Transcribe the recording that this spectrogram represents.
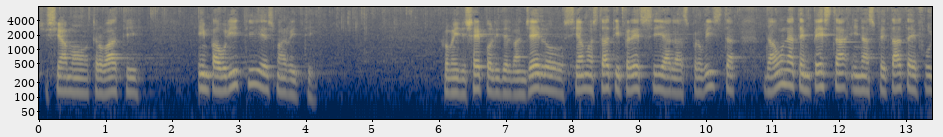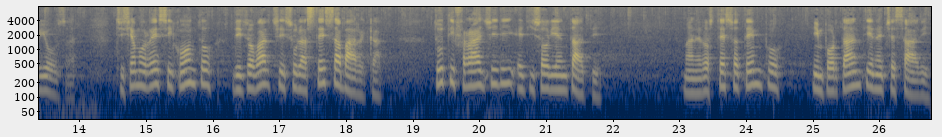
Ci siamo trovati impauriti e smarriti. Come i discepoli del Vangelo siamo stati presi alla sprovvista da una tempesta inaspettata e furiosa. Ci siamo resi conto di trovarci sulla stessa barca, tutti fragili e disorientati, ma nello stesso tempo importanti e necessari,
